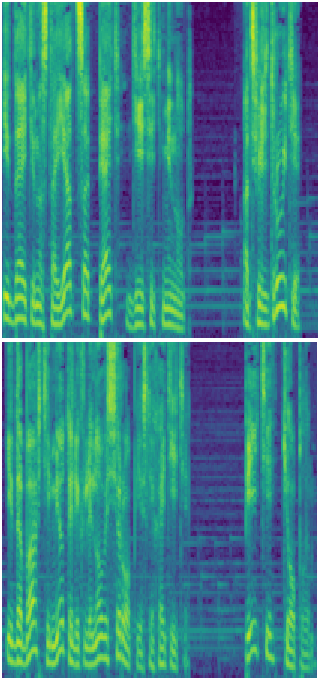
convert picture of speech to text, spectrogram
и дайте настояться 5-10 минут. Отфильтруйте и добавьте мед или кленовый сироп, если хотите. Пейте теплым.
